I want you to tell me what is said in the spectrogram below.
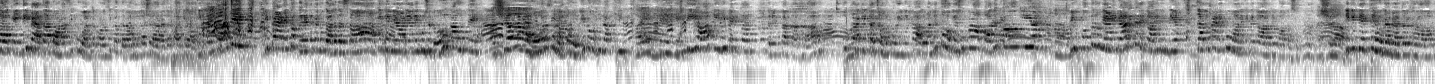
ਭੂਆ ਕਹਿੰਦੀ ਮੈਂ ਤਾਂ ਪਾਉਣਾ ਸੀ ਭੂਆ ਨੂੰ ਤਾਂ ਪਾਉਣਾ ਸੀ ਘੱਗਰਾ ਹੁੰਦਾ ਸ਼ਰਾਰਾ ਜਿਹਾ ਪਾ ਕੇ ਆ ਗਈ ਮੈਂ ਕਹਿੰਦੀ ਨੀ ਭੈਣੇ ਘੱਗਰੇ ਤੇ ਤੈਨੂੰ ਗੱਲ ਦੱਸਾਂ ਕਿਤੇ ਨਿਆਣਿਆਂ ਨੇ ਕੁਛ ਦੋਹਗਾ ਉੱਤੇ ਅੱਛਾ। ਹੋਰ ਭੂਆ ਤਾਂ ਹੋ ਗਈ ਦੋਹੀ ਲੱਖੀ ਹਾਏ ਨੀ। ਕਹਿੰਦੀ ਆ ਕੀ ਵੀ ਮੇਰੇ ਤਾਂ ਘੱਗਰੇ ਨੂੰ ਕਰਤਾ ਖਰਾਬ ਉਹ ਕਰ ਕੀਤਾ ਚਲ ਕੋਈ ਨਹੀਂ ਭਗਵਾਨ ਨੇ ਧੋ ਕੇ ਸੁੱਕਣਾ ਪਾ ਦੇ ਤਾਂ ਕੀ ਹੈ ਹਾਂ। ਵੀ ਪੁੱਤ ਨੂੰ ਨਿਆਣੇ ਵਿਆਹ ਦੇ ਘਰੇ ਕਾਲੀ ਦਿੰਦੀ ਆ ਚੱਲ ਭੈਣੇ ਭੂਆ ਨੇ ਕਿਤੇ ਕਾਰ ਤੇ ਪਾਤਾ ਸੁੱਕਣਾ ਅੱਛਾ। ਨਹੀਂ ਕਿਤੇ ਇੱਥੇ ਹੋ ਗਿਆ ਵੈਦਰ ਖਰਾਬ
